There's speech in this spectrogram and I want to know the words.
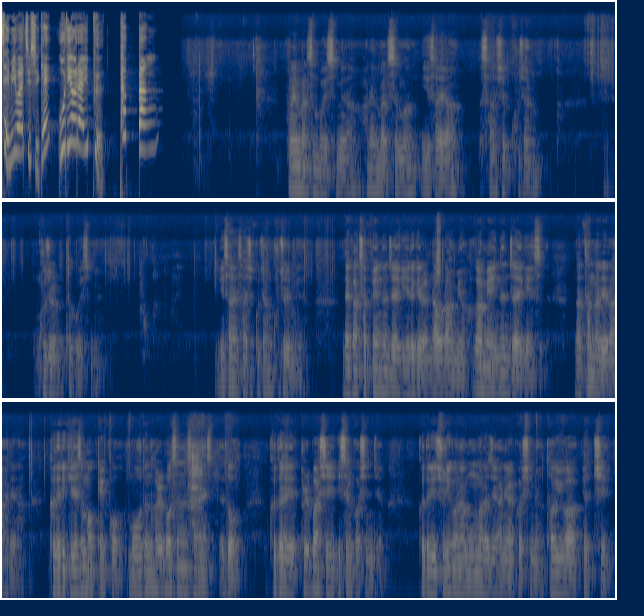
재미와 지식의 오디오 라이프 팟빵 하나님 말씀 보겠습니다. 하나님 말씀은 이사야 49장 9절부터 보겠습니다. 이사야 49장 9절입니다. 내가 잡혀 있는 자에게 이르기를 나오라 하며 흑암에 있는 자에게 나타나리라 하리라. 그들이 길에서 먹겠고 모든 헐벗은 산에도 그들의 풀밭이 있을 것인즉 그들이 줄이거나 목마르지 아니할 것이며 더위와 볕이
